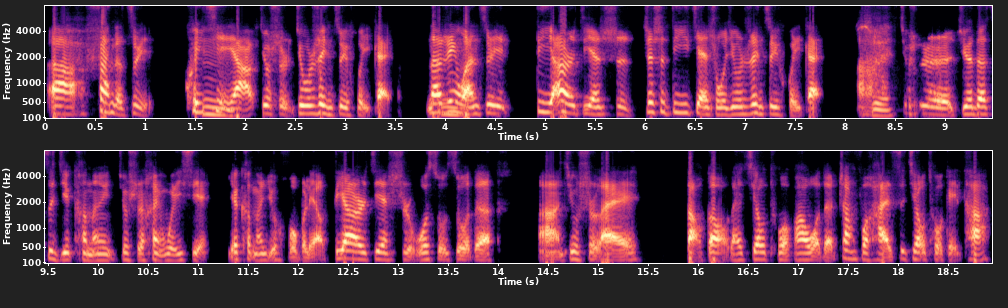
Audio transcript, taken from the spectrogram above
啊犯的罪、亏欠呀，就是就认罪悔改。那认完罪，第二件事，这是第一件事，我就认罪悔改啊，就是觉得自己可能就是很危险，也可能就活不了。第二件事，我所做的啊，就是来祷告，来交托，把我的丈夫、孩子交托给他。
